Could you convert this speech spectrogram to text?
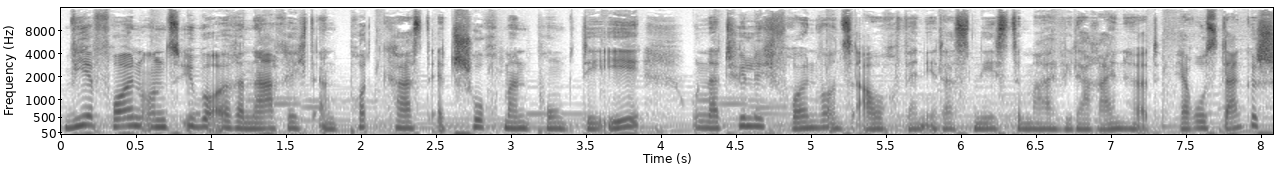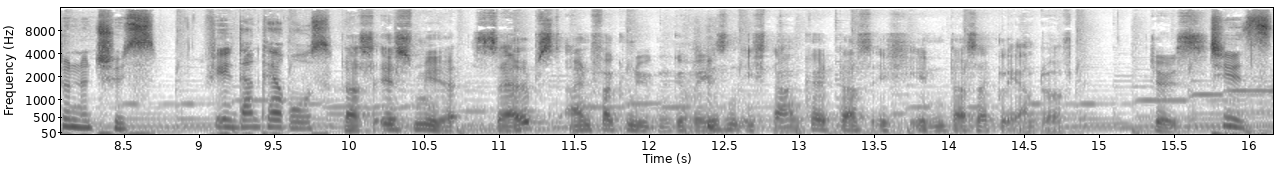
Wir freuen uns über eure eure Nachricht an podcast.schuchmann.de und natürlich freuen wir uns auch, wenn ihr das nächste Mal wieder reinhört. Herr Roos, Dankeschön und Tschüss. Vielen Dank, Herr Roos. Das ist mir selbst ein Vergnügen gewesen. Ich danke, dass ich Ihnen das erklären durfte. Tschüss. Tschüss.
